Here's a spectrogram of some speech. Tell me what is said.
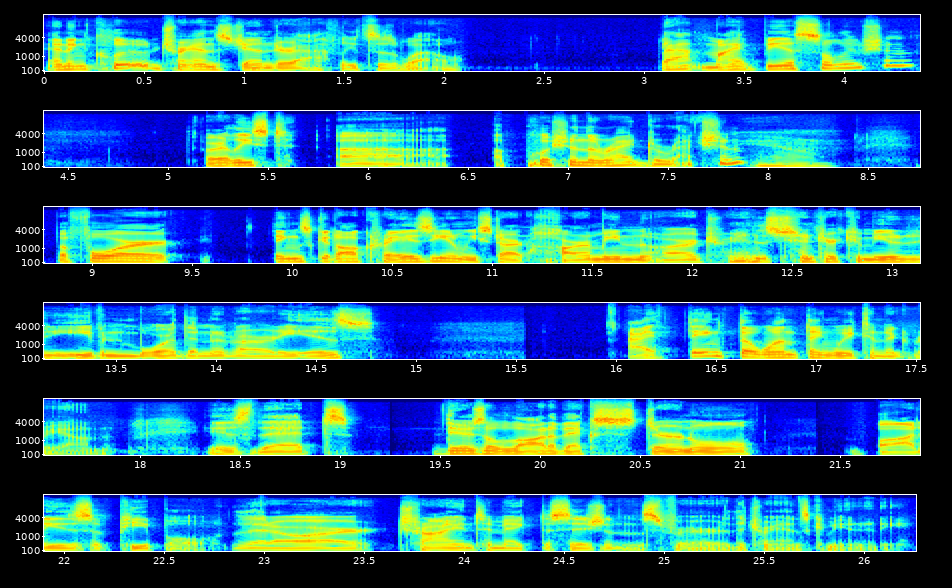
and include transgender athletes as well. That might be a solution or at least uh, a push in the right direction. Yeah. Before things get all crazy and we start harming our transgender community even more than it already is. I think the one thing we can agree on is that there's a lot of external bodies of people that are trying to make decisions for the trans community.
